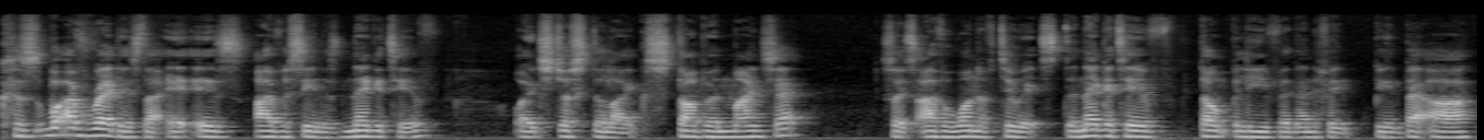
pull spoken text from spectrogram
Because what I've read is that it is either seen as negative or it's just the like stubborn mindset. So it's either one of two. It's the negative, don't believe in anything being better,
